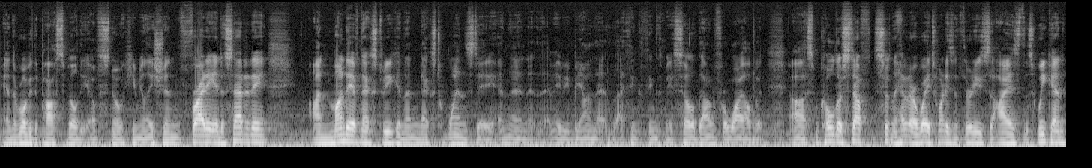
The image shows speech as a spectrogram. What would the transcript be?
and there will be the possibility of snow accumulation Friday into Saturday on Monday of next week, and then next Wednesday, and then maybe beyond that, I think things may settle down for a while. But uh, some colder stuff certainly headed our way 20s and 30s, the highs this weekend,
